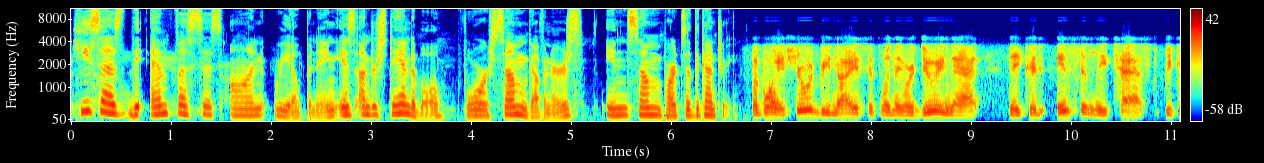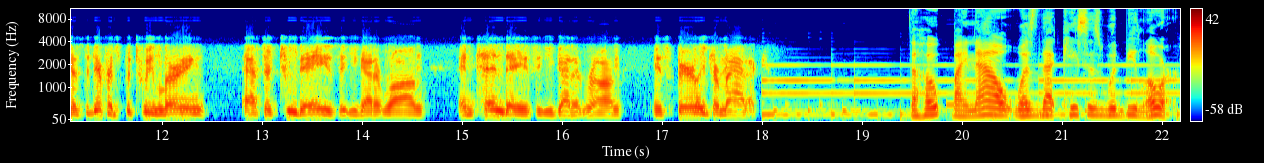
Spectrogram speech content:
He says the emphasis on reopening is understandable for some governors in some parts of the country. But boy, it sure would be nice if when they were doing that, they could instantly test because the difference between learning after two days that you got it wrong and 10 days that you got it wrong is fairly dramatic. The hope by now was that cases would be lower.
